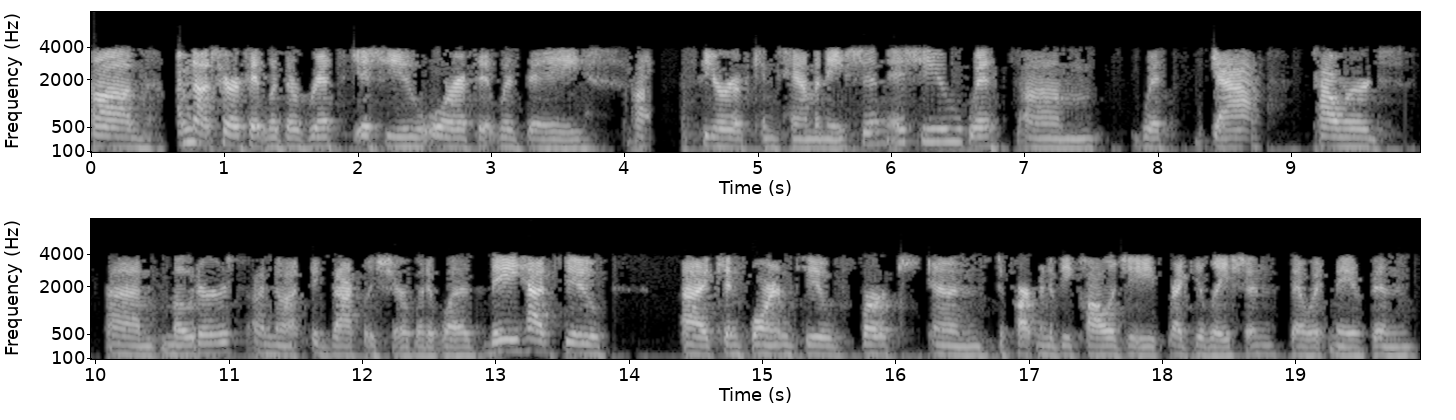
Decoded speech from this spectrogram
Um, I'm not sure if it was a risk issue or if it was a uh, fear of contamination issue with um, with gas powered um, motors. I'm not exactly sure what it was. They had to uh, conform to FERC and Department of Ecology regulations, so it may have been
